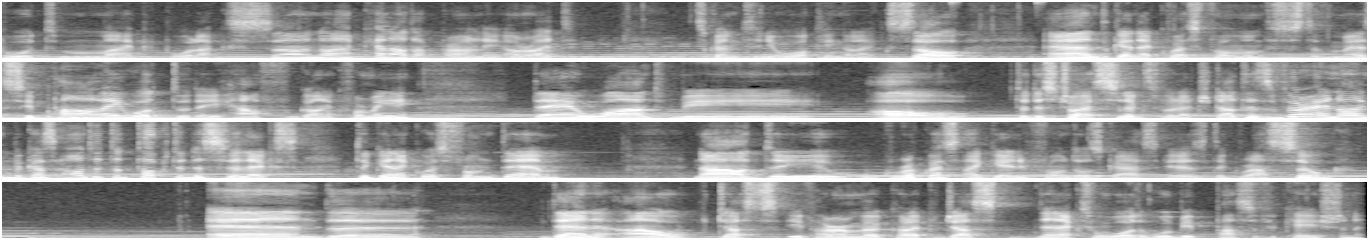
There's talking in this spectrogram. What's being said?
put my people like so. No, I cannot apparently. Alright, let's continue walking like so and get a quest from Sister of Mercy. Parley, what do they have going for me? They want me... Oh, to destroy Silics village. That is very annoying because I wanted to talk to the Silics to get a quest from them. Now, the request I get from those guys is the Grass Silk. And uh, then I'll just, if I remember correctly, just the next word will be Pacification.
